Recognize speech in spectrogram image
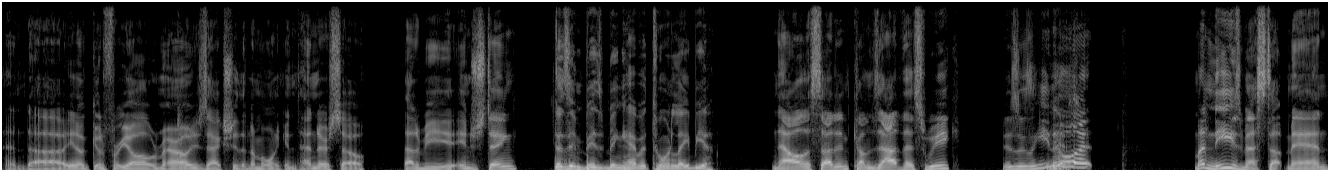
and uh, you know, good for Yoel Romero. He's actually the number one contender, so that'll be interesting. Doesn't Bisbing have a torn labia? Now all of a sudden comes out this week. Bisping's like, you know what? My knee's messed up, man.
